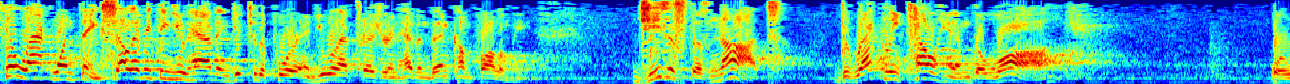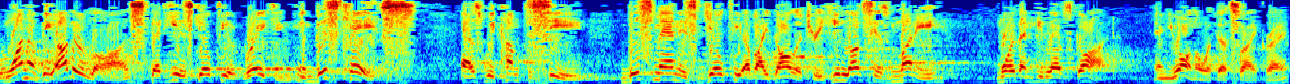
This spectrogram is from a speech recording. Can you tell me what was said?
still lack one thing. Sell everything you have and give to the poor, and you will have treasure in heaven. Then come follow me. Jesus does not directly tell him the law or one of the other laws that he is guilty of breaking. In this case, as we come to see, this man is guilty of idolatry. He loves his money more than he loves God. And you all know what that's like, right?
